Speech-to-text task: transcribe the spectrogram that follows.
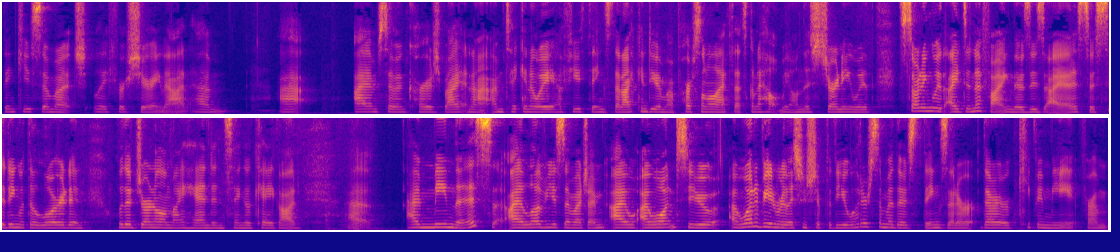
Thank you so much, Leif, for sharing that. Um, I, I am so encouraged by it, and I, I'm taking away a few things that I can do in my personal life that's going to help me on this journey with starting with identifying those desires. So, sitting with the Lord and with a journal in my hand and saying, Okay, God, uh, I mean this. I love you so much. I'm, I, I want to I want to be in relationship with you. What are some of those things that are that are keeping me from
